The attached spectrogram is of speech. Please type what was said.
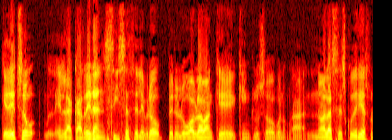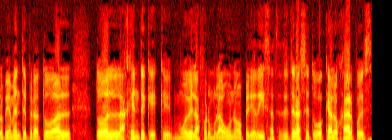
que de hecho en la carrera en sí se celebró, pero luego hablaban que, incluso, bueno, a- no a las escuderías propiamente, pero a todo el- toda la gente que, que mueve la Fórmula 1, periodistas, etcétera, se tuvo que alojar, pues,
